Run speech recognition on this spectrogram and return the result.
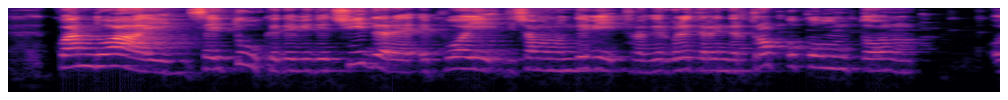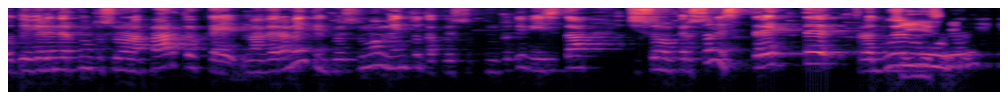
eh, quando hai, sei tu che devi decidere e poi diciamo non devi, fra virgolette, rendere troppo conto non, o devi rendere conto solo una parte, ok, ma veramente in questo momento da questo punto di vista ci sono persone strette fra due sì, muri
